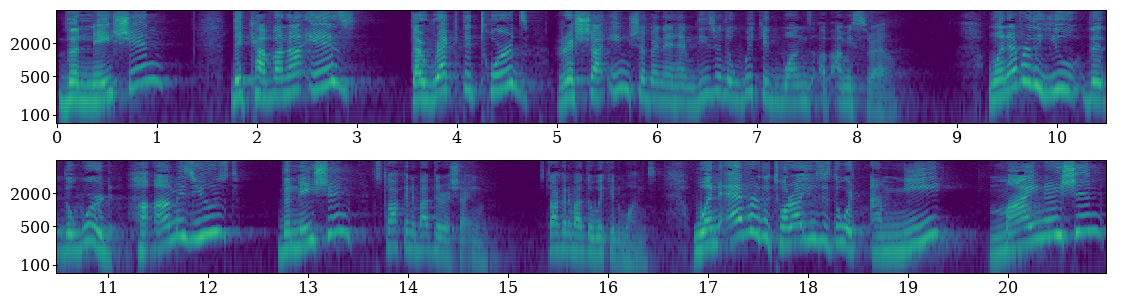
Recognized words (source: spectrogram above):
the nation, the kavana is directed towards reshaim shebenehem. These are the wicked ones of Am Yisrael. Whenever the, you, the, the word ha'am is used, the nation, it's talking about the reshaim. It's talking about the wicked ones. Whenever the Torah uses the word ami, my nation,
